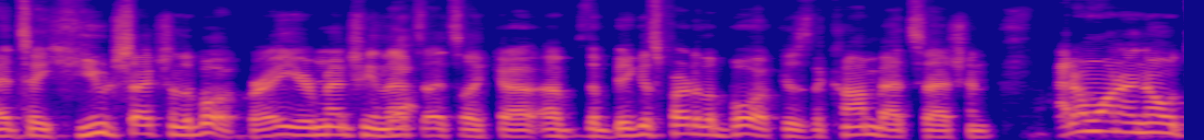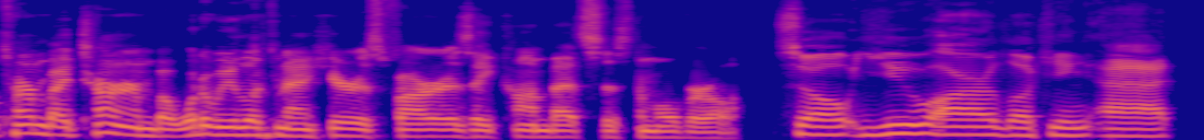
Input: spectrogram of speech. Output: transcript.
It's a huge section of the book, right? You're mentioning that's that's like a, a, the biggest part of the book is the combat session. I don't want to know turn by turn, but what are we looking at here as far as a combat system overall? So you are looking at,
